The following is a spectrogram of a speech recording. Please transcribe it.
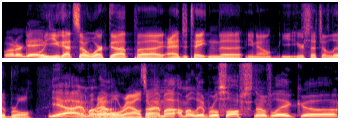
we're on our game. Well, you got so worked up, uh, agitating the, you know, you- you're such a liberal. yeah, I am a rabble rouser. I'm a I'm a liberal, soft snowflake, uh,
